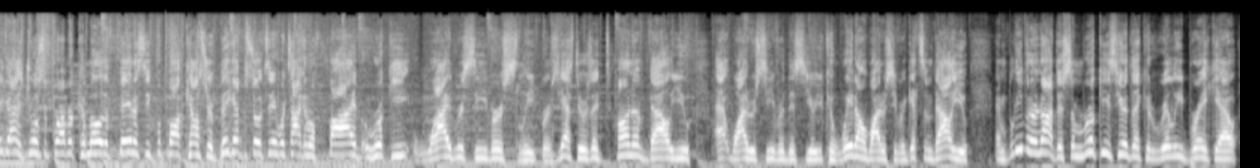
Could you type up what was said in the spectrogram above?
Hey guys, Joseph Robert Camo, the fantasy football counselor. Big episode today. We're talking about five rookie wide receiver sleepers. Yes, there's a ton of value at wide receiver this year. You can wait on wide receiver, get some value, and believe it or not, there's some rookies here that could really break out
